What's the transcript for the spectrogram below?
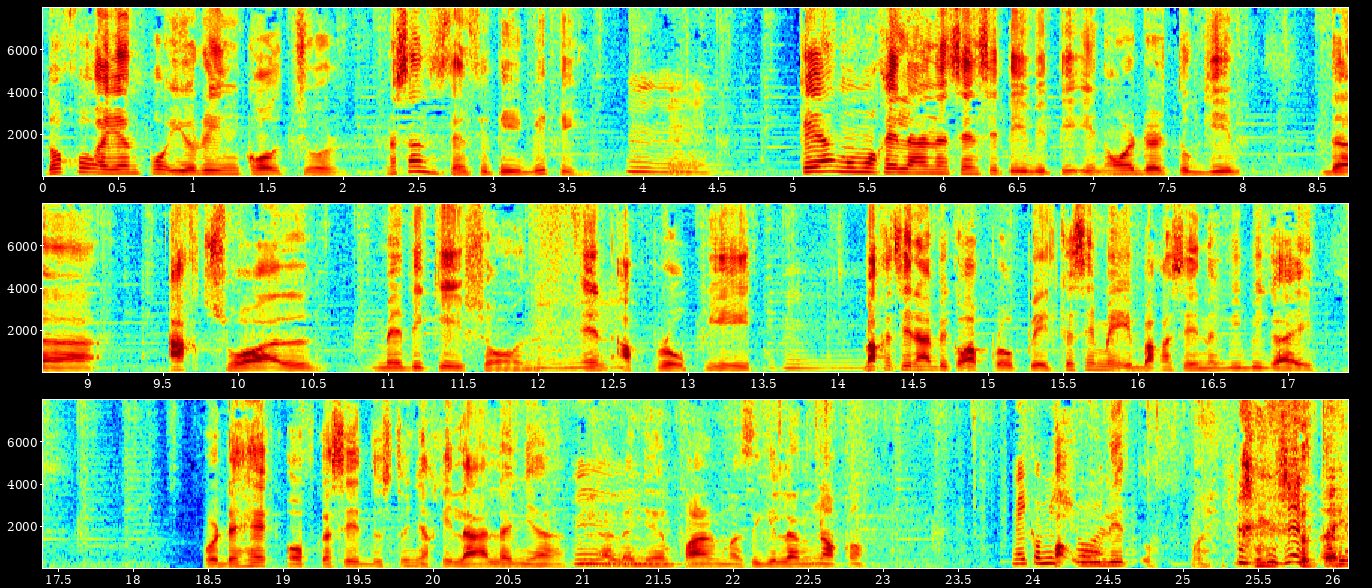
Doko, ayan po, urine culture. Nasaan sensitivity? Kaya nga mo kailangan ng sensitivity in order to give the actual medication and appropriate. Bakit sinabi ko appropriate? Kasi may iba kasi nagbibigay for the heck of kasi gusto niya, kilala niya, kilala niya yung pharma, sige lang, Nako. May komisyon. paulit, oh, ay, komisyon tayo.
